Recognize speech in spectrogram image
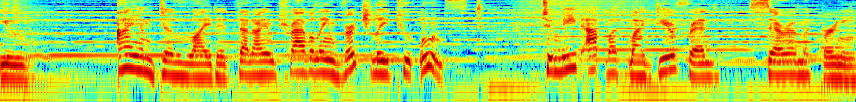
you. I am delighted that I am traveling virtually to Unst to meet up with my dear friend, Sarah McBurney,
